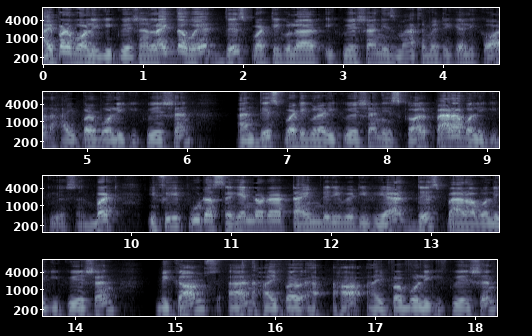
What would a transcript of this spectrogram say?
hyperbolic equation. Like the way this particular equation is mathematically called hyperbolic equation and this particular equation is called parabolic equation. But if we put a second order time derivative here this parabolic equation becomes an hyper hyperbolic equation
